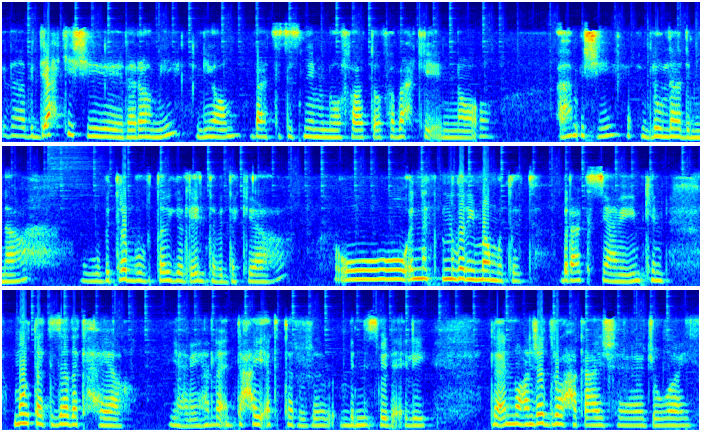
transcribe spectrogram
إذا بدي أحكي شي لرامي اليوم بعد ست سنين من وفاته فبحكي إنه أهم إشي الأولاد مناح وبتربوا بالطريقة اللي أنت بدك إياها وإنك بنظري ما متت. بالعكس يعني يمكن موتك زادك حياة. يعني هلأ أنت حي أكتر بالنسبة لإلي لأنه عن جد روحك عايشة جواي.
